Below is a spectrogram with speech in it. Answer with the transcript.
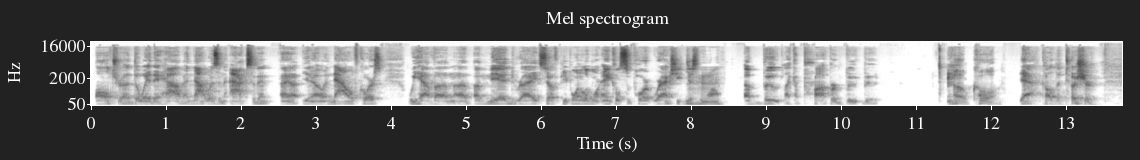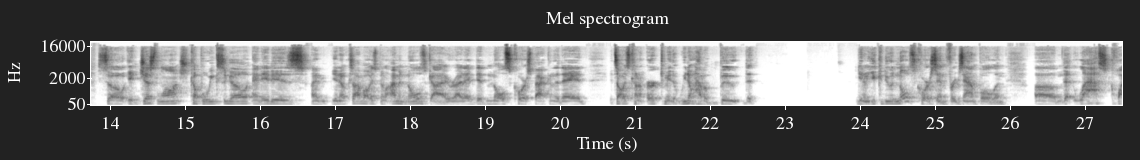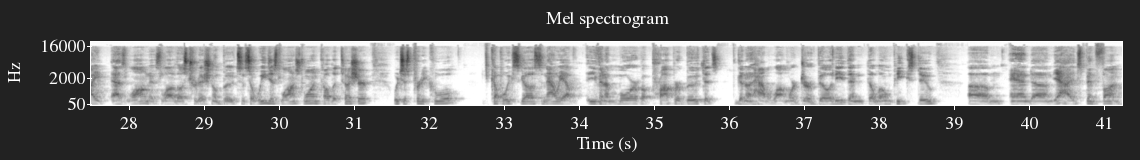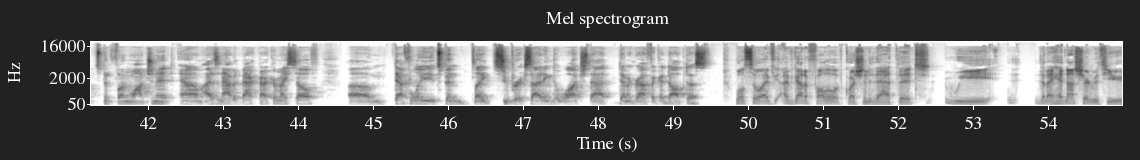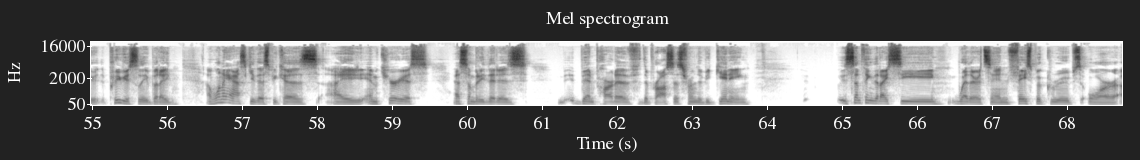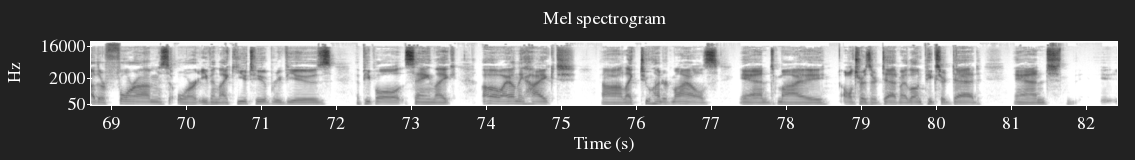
Altra the way they have and that was an accident uh, you know and now of course we have um, a, a mid right? So if people want a little more ankle support we're actually just Mhm. a boot like a proper boot boot. Oh cool. Yeah called the Tushar. So it just launched a couple weeks ago and it is i'm you know because i've always been i'm a NOLS guy right? I did NOLS course back in the day and it's always kind of irked me that we don't have a boot that you know you could do a NOLS course in for example and um, that lasts quite as long as a lot of those traditional boots and so we just launched one called the Tushar which is pretty cool a couple weeks ago so now we have even a more of a proper boot that's going to have a lot more durability than the lone peaks do um, and um, yeah, it's been fun. It's been fun watching it. Um, as an avid backpacker myself, um, definitely it's been like super exciting to watch that demographic adopt us. Well, so I've I've got a follow up question to that that we that I had not shared with you previously, but I I want to ask you this because I am curious as somebody that has been part of the process from the beginning. Is something that I see whether it's in Facebook groups or other forums or even like YouTube reviews people saying like, "Oh, I only hiked uh, like 200 miles." and my Altras are dead, my lone peaks are dead, and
